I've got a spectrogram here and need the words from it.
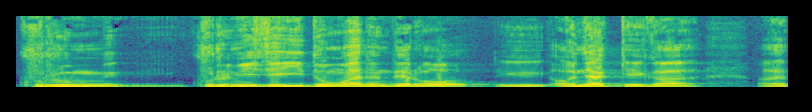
구름 구름이 이제 이동하는 대로 언약계가 어,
